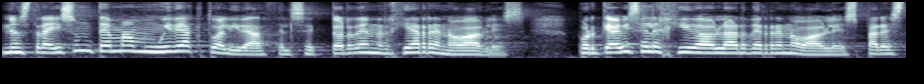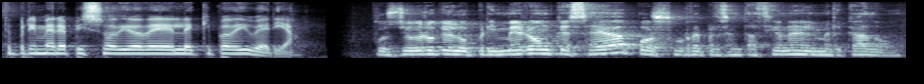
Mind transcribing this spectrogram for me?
Nos traéis un tema muy de actualidad, el sector de energías renovables. ¿Por qué habéis elegido hablar de renovables para este primer episodio del equipo de Iberia? Pues yo creo que lo primero, aunque sea, por su representación en el mercado.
